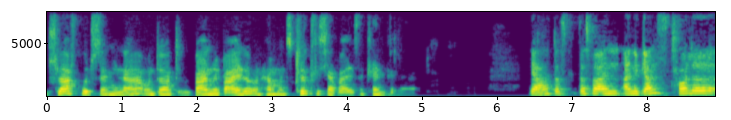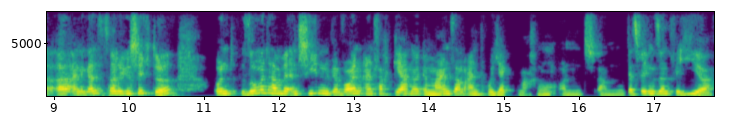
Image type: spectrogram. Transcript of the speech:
Schlafcoach-Seminar und dort waren wir beide und haben uns glücklicherweise kennengelernt. Ja, das, das war ein, eine ganz tolle, äh, eine ganz tolle Geschichte. Und somit haben wir entschieden, wir wollen einfach gerne gemeinsam ein Projekt machen. Und ähm, deswegen sind wir hier.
